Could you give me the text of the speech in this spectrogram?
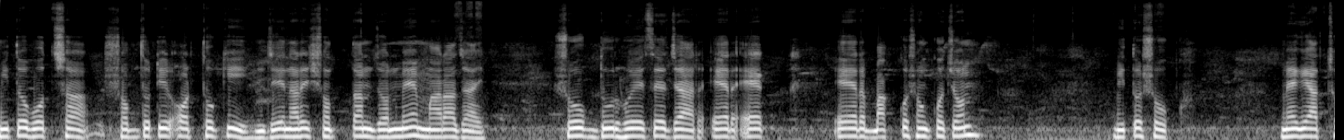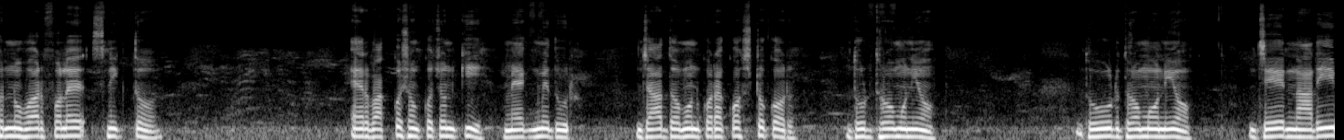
মৃতবৎসা শব্দটির অর্থ কি? যে নারীর সন্তান জন্মে মারা যায়, শোক দূর হয়েছে যার, এর এক, এর বাক্য সংকোচন, মৃত শোক। মেঘে আচ্ছন্ন হওয়ার ফলে স্নিগ্ধ। এর বাক্য সংকোচন কি? মেঘমেদুর যা দমন করা কষ্টকর দুর্ধ্রমণীয় দুর্ধ্রমণীয় যে নারী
